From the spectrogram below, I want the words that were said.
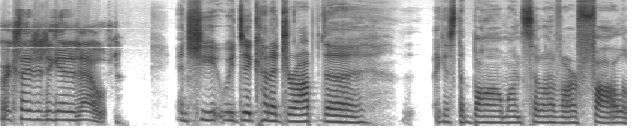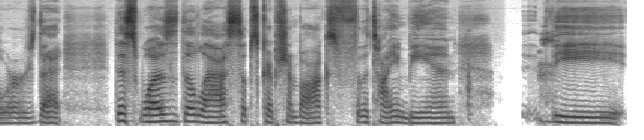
we're excited to get it out. And she, we did kind of drop the I guess the bomb on some of our followers that this was the last subscription box for the time being. The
